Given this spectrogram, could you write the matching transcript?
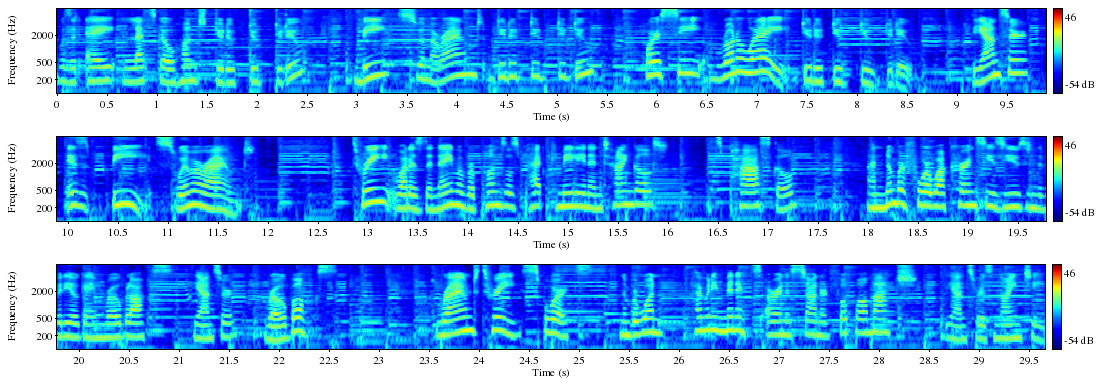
Was it A, Let's Go Hunt, doo doo doo doo doo? B, Swim Around, doo doo doo doo doo? Or C, Run Away, doo doo doo doo doo doo? The answer is B, Swim Around. Three, what is the name of Rapunzel's pet chameleon in Tangled? It's Pascal. And number four, what currency is used in the video game Roblox? The answer, Robux. Round three, sports. Number one, how many minutes are in a standard football match? The answer is 90.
